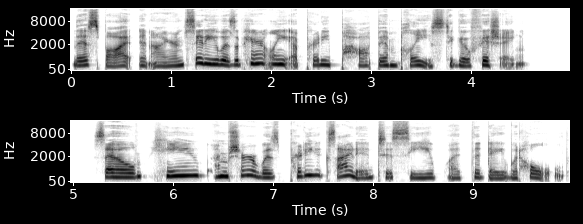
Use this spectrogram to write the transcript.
This spot in Iron City was apparently a pretty pop in place to go fishing. So he, I'm sure, was pretty excited to see what the day would hold.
